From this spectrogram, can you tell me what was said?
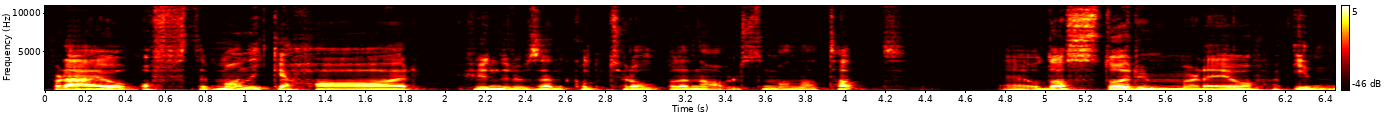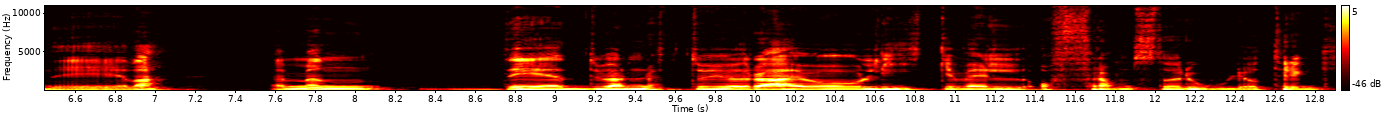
for det er jo ofte man ikke har 100% kontroll på den avgjørelsen man har tatt. Uh, og da stormer det jo inni deg. Men det du er nødt til å gjøre, er jo likevel å framstå rolig og trygg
